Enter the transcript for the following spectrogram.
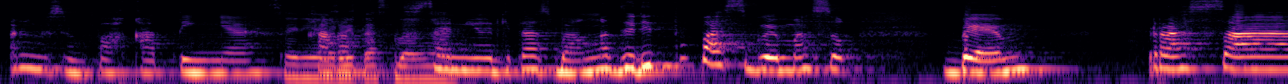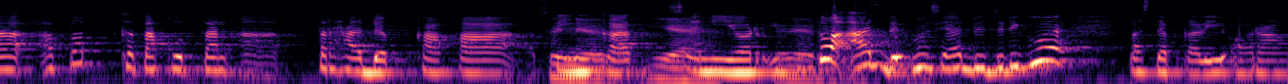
aduh sumpah cuttingnya Senioritas banget. senioritas banget jadi tuh pas gue masuk BEM rasa apa ketakutan uh, terhadap kakak Senior, tingkat iya, senior itu senioritas. tuh ada masih ada jadi gue pas setiap kali orang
